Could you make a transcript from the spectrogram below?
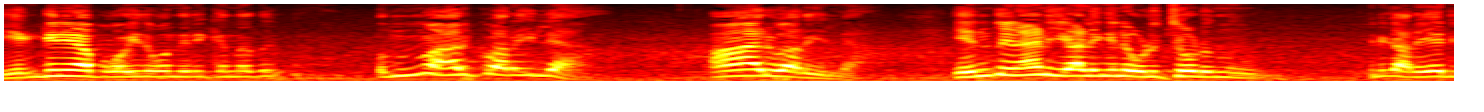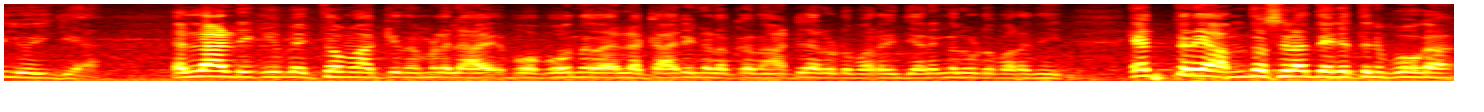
എങ്ങനെയാണ് പോയത് വന്നിരിക്കുന്നത്? ഒന്നും ആർക്കും അറിയില്ല. ആരും അറിയില്ല. എന്തിനാണ് ഇയാളിങ്ങനെ ഒളിച്ചോടുന്നത്? എനിക്കറിയാൻ ചോദിക്കുക. എല്ലാവരുടെയും വ്യക്തമാക്കി നമ്മൾ പോകുന്ന എല്ലാ കാര്യങ്ങളൊക്കെ നാട്ടുകാരോട് പറഞ്ഞ് ജനങ്ങളോട് പറഞ്ഞ്. എത്ര അന്തസ്സിൽ അദ്ദേഹത്തിന് പോകാം?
